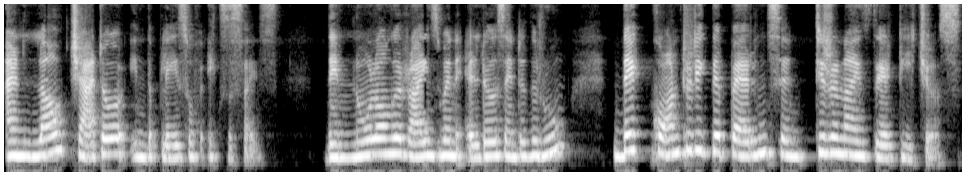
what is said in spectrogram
and love chatter in the place of exercise. They no longer rise when elders enter the room, they contradict their parents and tyrannize their teachers.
